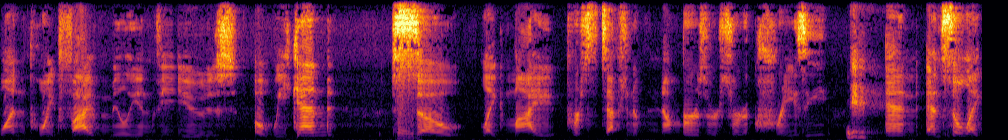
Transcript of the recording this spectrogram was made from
1.5 million views a weekend. Mm-hmm. So like my perception of numbers are sort of crazy, and and so like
